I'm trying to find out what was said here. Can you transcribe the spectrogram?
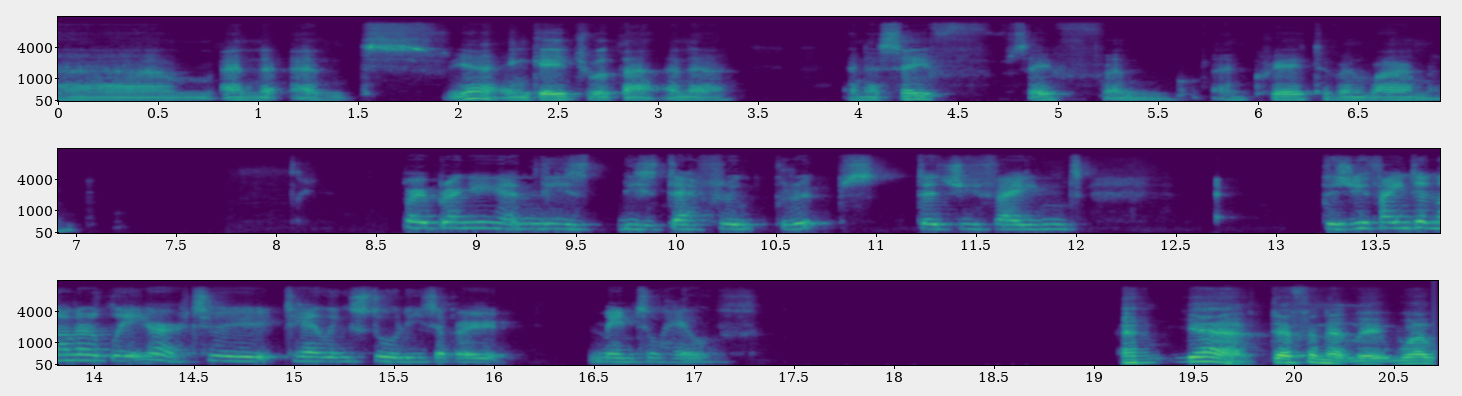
um, and and yeah engage with that in a in a safe, safe and, and creative environment. By bringing in these these different groups, did you find did you find another layer to telling stories about mental health? Um, yeah, definitely. Well,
